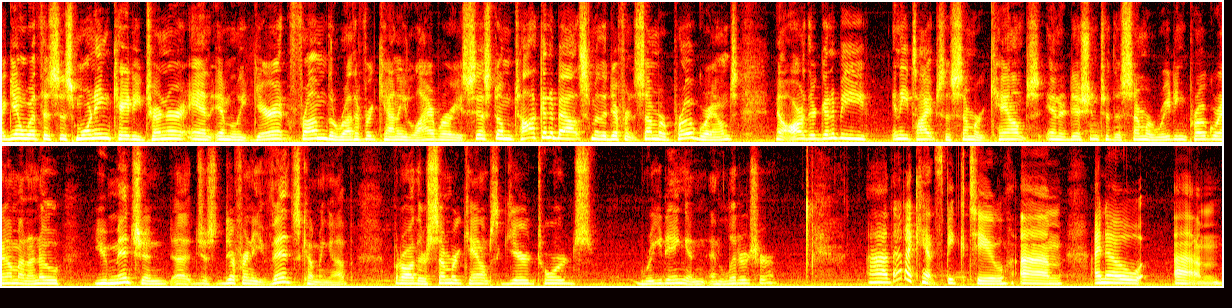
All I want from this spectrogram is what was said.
Again, with us this morning, Katie Turner and Emily Garrett from the Rutherford County Library System, talking about some of the different summer programs. Now, are there going to be any types of summer camps in addition to the summer reading program? And I know you mentioned uh, just different events coming up, but are there summer camps geared towards reading and, and literature? Uh, that I can't speak to. Um, I know um,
